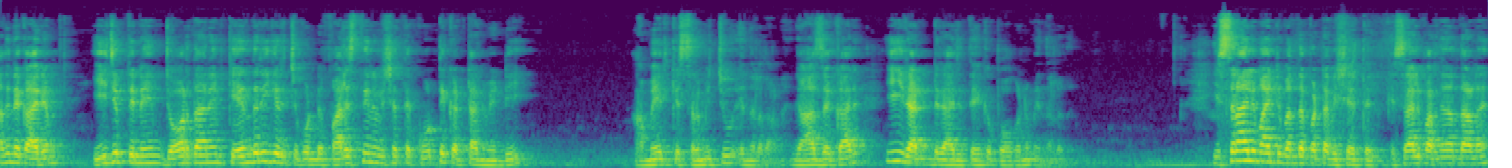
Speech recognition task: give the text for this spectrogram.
അതിന്റെ കാര്യം ഈജിപ്തിനെയും ജോർദാനെയും കേന്ദ്രീകരിച്ചുകൊണ്ട് ഫലസ്തീൻ വിഷയത്തെ കൂട്ടിക്കെട്ടാൻ വേണ്ടി അമേരിക്ക ശ്രമിച്ചു എന്നുള്ളതാണ്. ഗാസക്കാർ ഈ രണ്ട് രാജ്യത്തേക്ക് പോകണം എന്നുള്ളത്. ഇസ്രായേലുമായിട്ട് ബന്ധപ്പെട്ട വിഷയത്തിൽ ഇസ്രായേൽ പറഞ്ഞത് എന്താണ്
